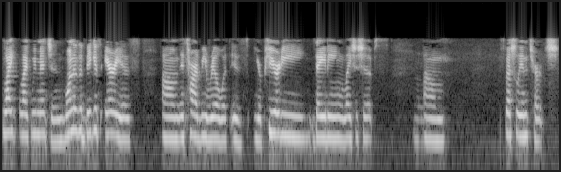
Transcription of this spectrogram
like like we mentioned, one of the biggest areas um, it's hard to be real with is your purity, dating, relationships. Mm-hmm. Um, especially in the church.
